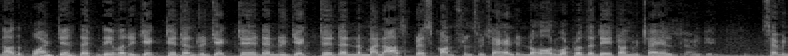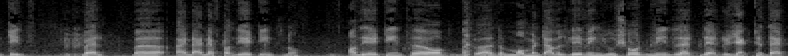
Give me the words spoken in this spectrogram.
Now the point is that they were rejected and rejected and rejected. And in my last press conference, which I held in Lahore, what was the date on which I held? 17th? 17th. Well, uh, and I left on the 18th, no? On the 18th, uh, uh, the moment I was leaving, you showed me that they had rejected that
